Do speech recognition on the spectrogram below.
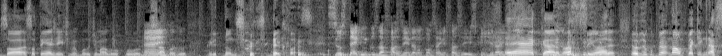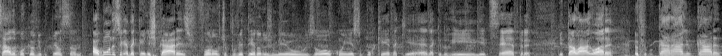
só, só tem a gente, meu bando de maluco, no é, sábado, então. gritando sobre esse negócio. Se os técnicos da Fazenda não conseguem fazer isso, quem dirá isso? É, cara, nossa senhora. Eu fico pensando. Não, é que é engraçado, porque eu fico pensando. Algum desse, daqueles caras foram, tipo, veteranos meus, ou conheço porque é daqui, é daqui do Rio etc. E tá lá agora. Eu fico, caralho, cara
